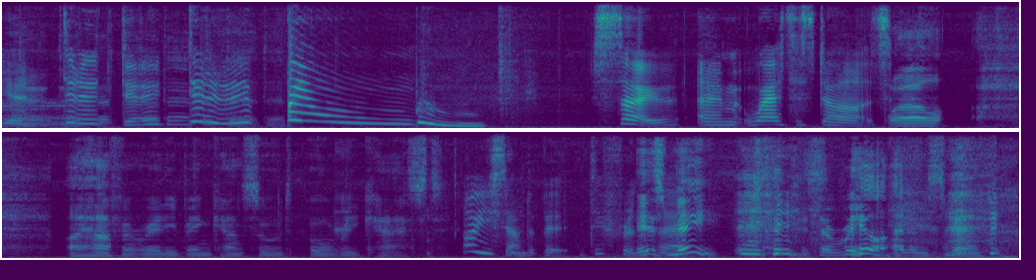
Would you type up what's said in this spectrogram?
Yeah. So, um, where to start? Well, I haven't really been cancelled or recast. Oh, you sound a bit different. It's there. me. it's a real Adam Smith.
